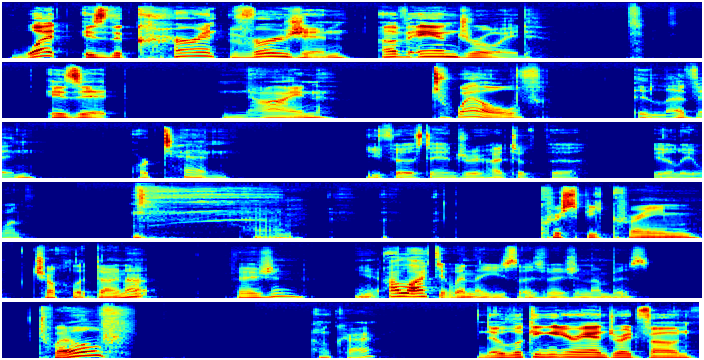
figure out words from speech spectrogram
What is the current version of Android? Is it 9, 12, 11, or 10? You first, Andrew. I took the, the earlier one. Um, Krispy Kreme chocolate donut version. Yeah, I liked it when they used those version numbers. 12? Okay. No looking at your Android phone.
